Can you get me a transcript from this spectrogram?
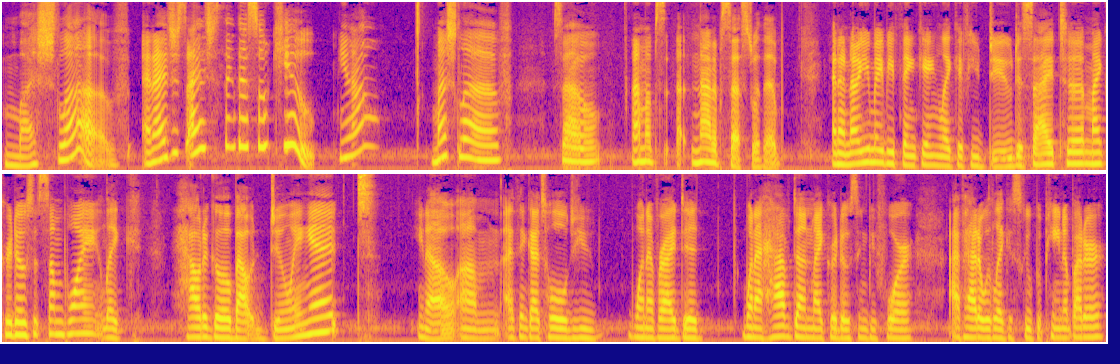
mush love. And I just I just think that's so cute, you know? Much love. So I'm obs- not obsessed with it. And I know you may be thinking like if you do decide to microdose at some point, like how to go about doing it. You know, um, I think I told you whenever I did when I have done microdosing before, I've had it with like a scoop of peanut butter,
